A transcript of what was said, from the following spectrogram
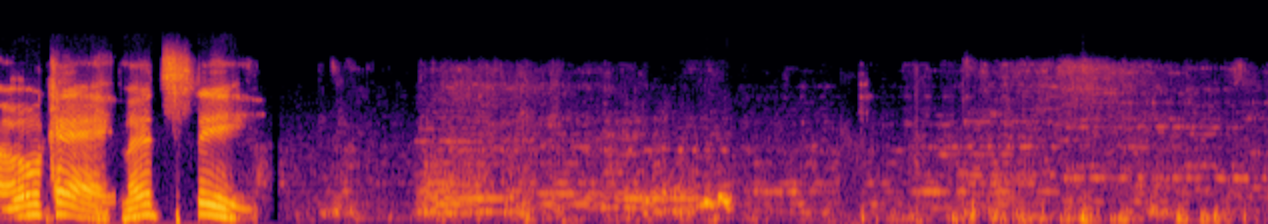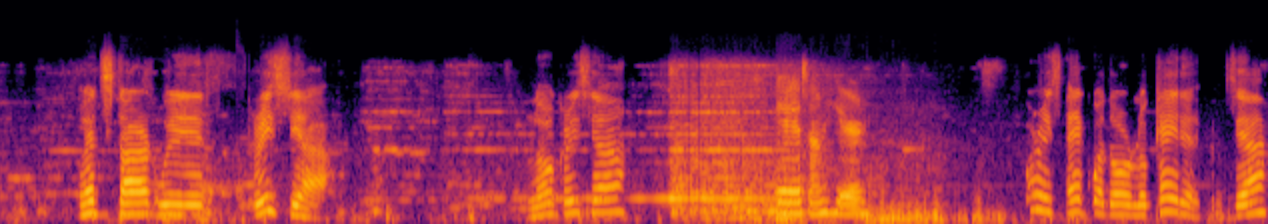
Okay, let's see. Let's start with Crisia. Hello, Crisia. Yes, I'm here. Where is Ecuador located, Crisia?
